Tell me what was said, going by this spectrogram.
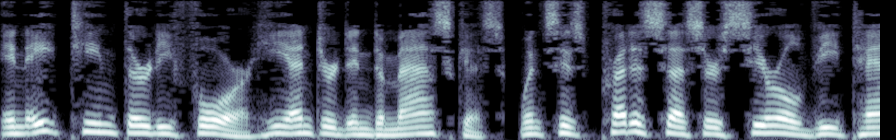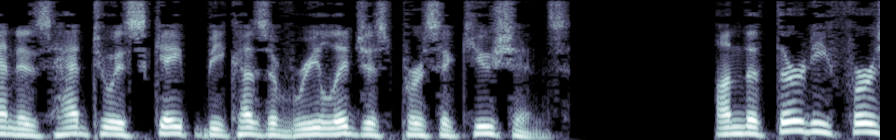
In 1834 he entered in Damascus, whence his predecessor Cyril V. Tanas had to escape because of religious persecutions. On 31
